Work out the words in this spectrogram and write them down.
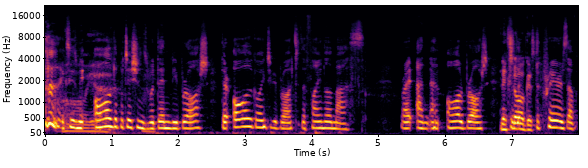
Excuse Oh, me, yeah. all the petitions would hmm. then be brought, they're all going to be brought to the final Mass, right? And, and all brought Next to the- August. The, prayers of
